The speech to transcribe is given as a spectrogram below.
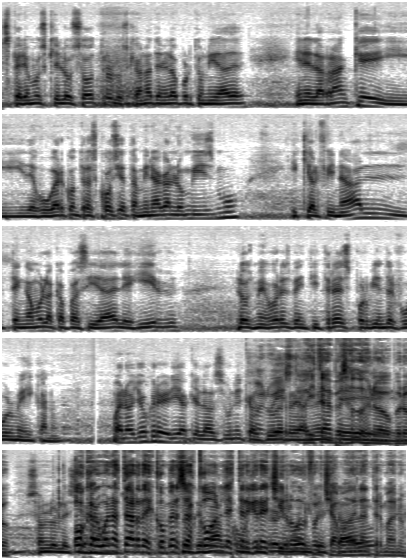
Esperemos que los otros, los que van a tener la oportunidad de- en el arranque y de jugar contra Escocia también hagan lo mismo y que al final tengamos la capacidad de elegir los mejores 23 por bien del fútbol mexicano. Bueno, yo creería que las únicas dudas Ahí realmente está empezando de nuevo, pero. son los lesionados. Oscar, buenas tardes. Conversas con Lester Grech y Rodolfo El Chamo. Adelante, hermano.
